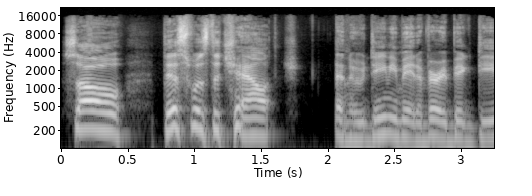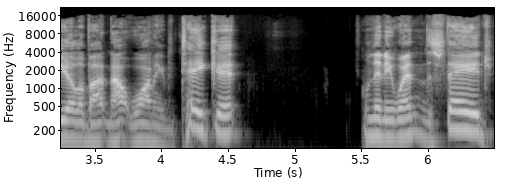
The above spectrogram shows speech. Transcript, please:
So this was the challenge and Houdini made a very big deal about not wanting to take it. And then he went on the stage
